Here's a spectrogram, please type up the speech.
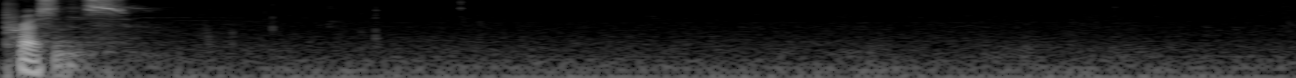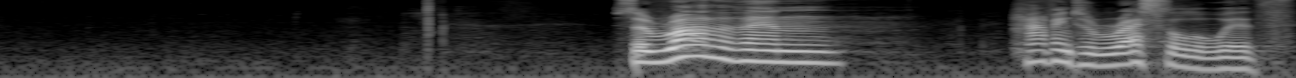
presence. So rather than having to wrestle with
